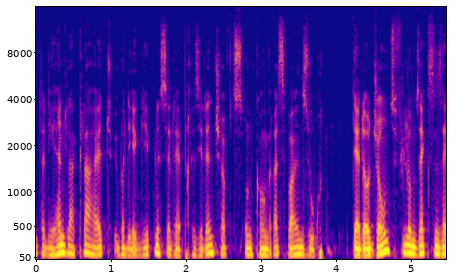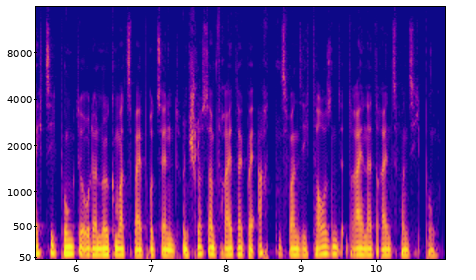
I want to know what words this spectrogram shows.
da die Händler Klarheit über die Ergebnisse der Präsidentschafts- und Kongresswahlen suchten. Der Dow Jones fiel um 66 Punkte oder 0,2% und schloss am Freitag bei 28.323 Punkten.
